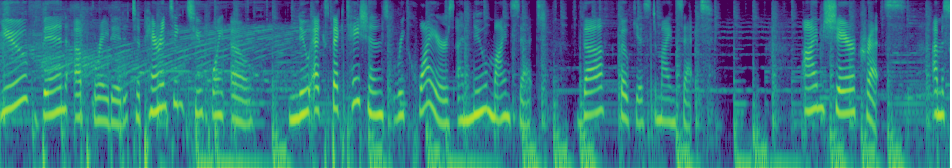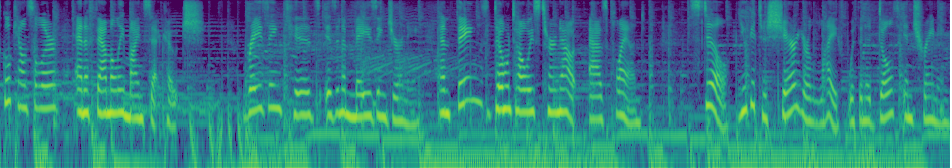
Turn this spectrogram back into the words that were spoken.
You've been upgraded to Parenting 2.0. New expectations requires a new mindset, the focused mindset. I'm Cher Kretz. I'm a school counselor and a family mindset coach. Raising kids is an amazing journey, and things don't always turn out as planned. Still, you get to share your life with an adult in training.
